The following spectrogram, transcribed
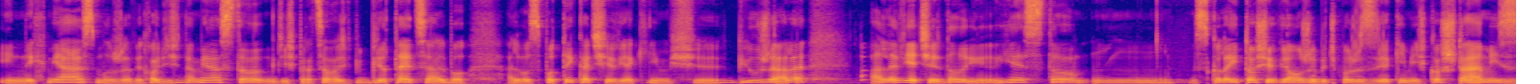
innych miast, może wychodzić na miasto, gdzieś pracować w bibliotece albo, albo spotykać się w jakimś biurze, ale ale wiecie, no jest to mm, z kolei to się wiąże być może z jakimiś kosztami, z,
